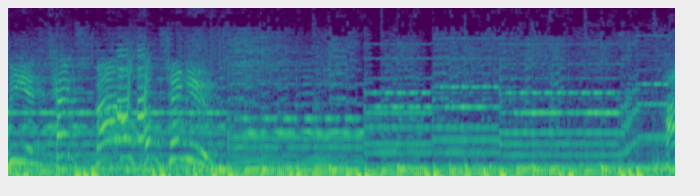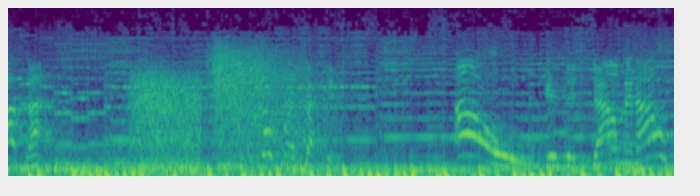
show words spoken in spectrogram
The intense battle continues. How's that? Super effective. Oh! Is it down and out?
